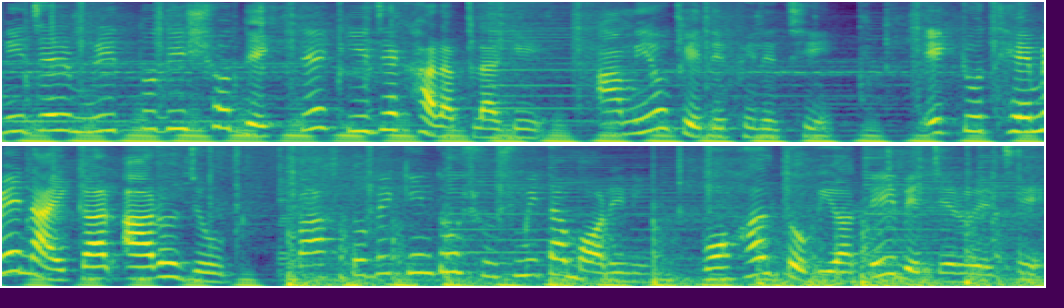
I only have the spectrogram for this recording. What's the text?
নিজের মৃত্যু দৃশ্য দেখতে কি যে খারাপ লাগে, আমিও কেঁদে ফেলেছি। একটু থেমে নায়িকার আরও যোগ বাস্তবে কিন্তু সুস্মিতা মরেনি, বহাল তবিয়তেই বেঁচে রয়েছে।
